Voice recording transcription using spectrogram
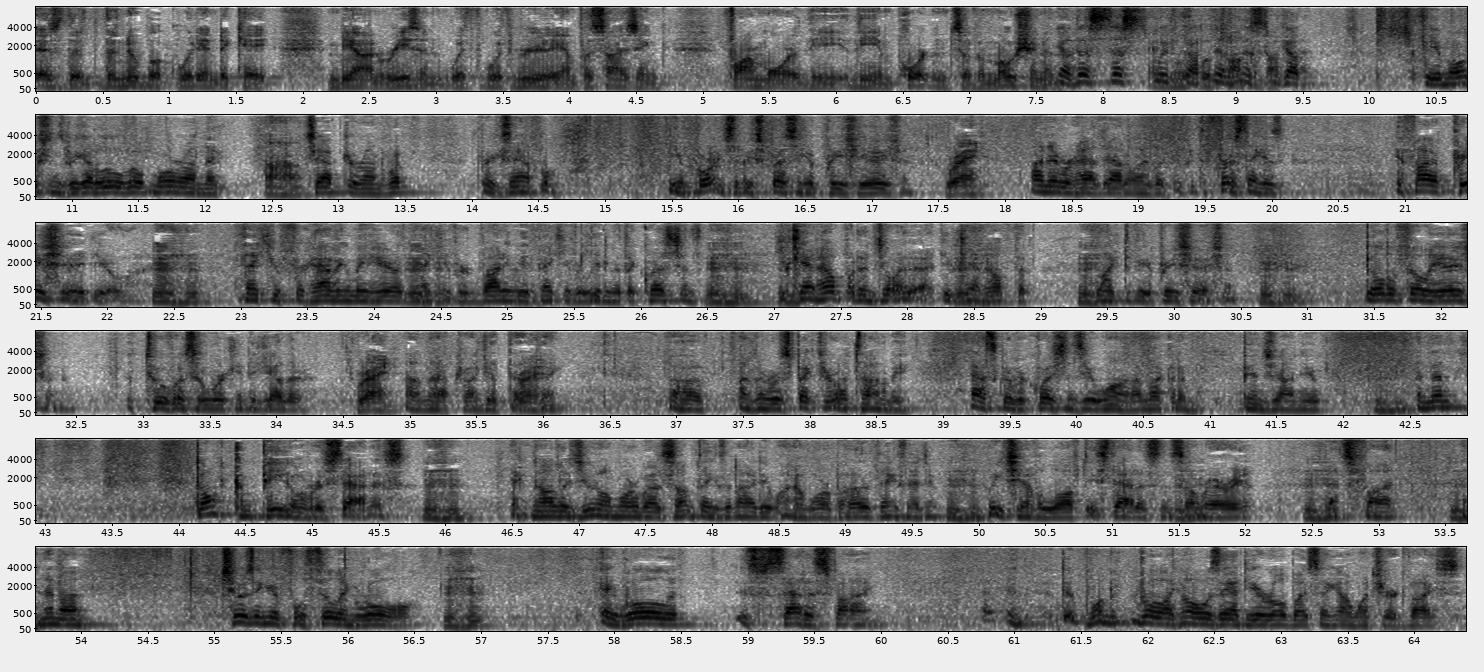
as the, the new book would indicate, Beyond Reason, with, with really emphasizing far more the, the importance of emotion in Yeah, this, this, And we've we'll- got, we'll talk this, we about got that. the emotions, we got a little bit more on the Uh-huh. chapter on what, for example, the importance of expressing appreciation. Right. I never had that one, but the, the first thing is, if I appreciate you, Mm-hmm. thank you for having me here, thank you for inviting me, thank you for leading with the questions. Mm-hmm. You can't help but enjoy that. You can't help but like to be appreciation. Mm-hmm. Build affiliation. The two of us are working together Right. on that, try to get that Right. thing. Uh, I'm going to respect your autonomy. Ask whatever questions you want. I'm not going to binge on you. Mm-hmm. And then don't compete over status. Mm-hmm. Acknowledge you know more about some things than I do. I know more about other things than I do. Mm-hmm. We each have a lofty status in some area. That's fine. And then on choosing your fulfilling role, Mm-hmm. a role that is satisfying. And One role I can always add to your role by saying, I want your advice.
